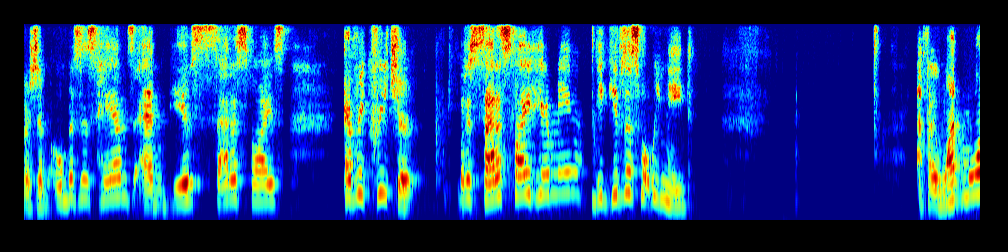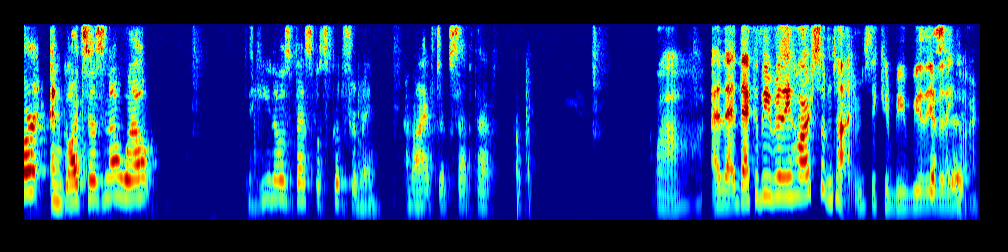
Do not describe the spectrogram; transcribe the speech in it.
Hashem opens his hands and gives, satisfies every creature. What does satisfied here mean? He gives us what we need. If I want more and God says no, well, he knows best what's good for me. And I have to accept that. Wow. And that, that could be really hard sometimes. It could be really, yes, really hard.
